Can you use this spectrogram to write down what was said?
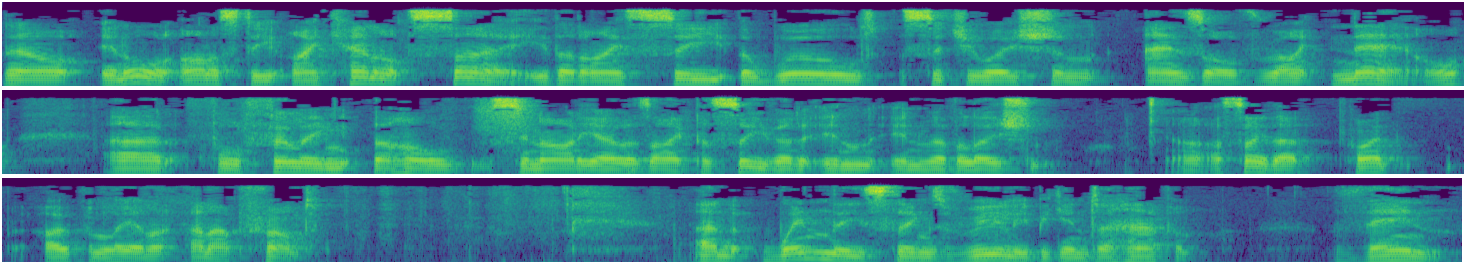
Now, in all honesty, I cannot say that I see the world situation as of right now uh, fulfilling the whole scenario as I perceive it in, in Revelation. Uh, I say that quite openly and, and up front. And when these things really begin to happen, then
